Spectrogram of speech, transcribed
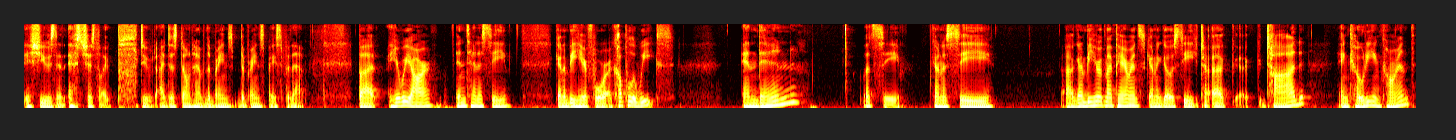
issues. And it's just like, pff, dude, I just don't have the brains, the brain space for that. But here we are in Tennessee, going to be here for a couple of weeks. And then, let's see, going to see, uh, to be here with my parents, to go see t- uh, Todd and Cody in Corinth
